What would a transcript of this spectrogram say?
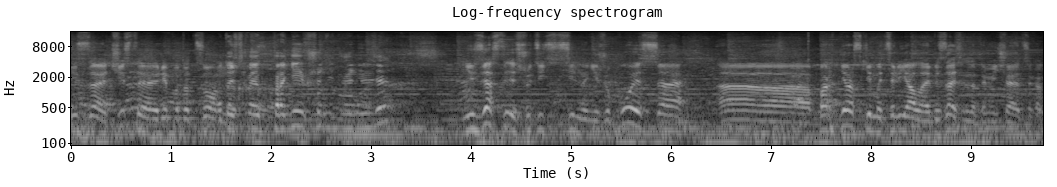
Из-за чисто репутационных. То есть про геев шутить уже нельзя? Нельзя шутить сильно ниже пояса. А, партнерские материалы обязательно помечаются как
